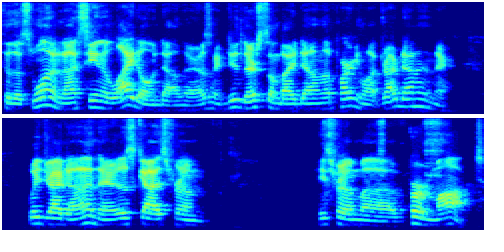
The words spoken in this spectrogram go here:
to this one, and I seen a light on down there. I was like, "Dude, there's somebody down in the parking lot. Drive down in there." We drive down in there. This guy's from, he's from uh, Vermont.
